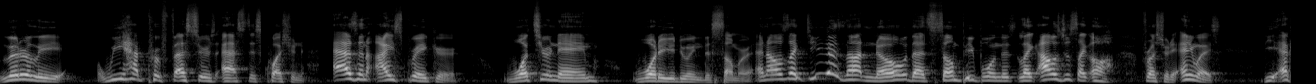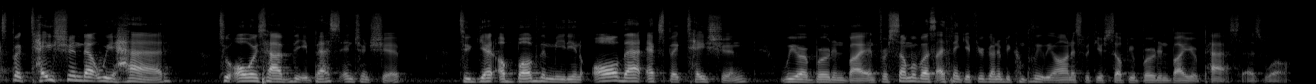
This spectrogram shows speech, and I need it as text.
Literally, we had professors ask this question as an icebreaker What's your name? What are you doing this summer? And I was like, do you guys not know that some people in this, like, I was just like, oh, frustrated. Anyways, the expectation that we had to always have the best internship, to get above the median, all that expectation we are burdened by. And for some of us, I think if you're going to be completely honest with yourself, you're burdened by your past as well.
